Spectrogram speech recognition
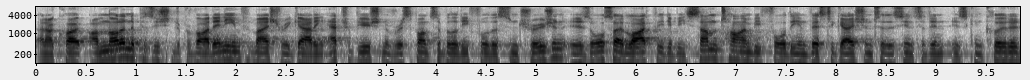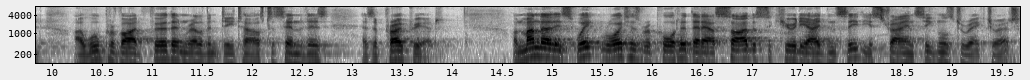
and I quote, I'm not in a position to provide any information regarding attribution of responsibility for this intrusion. It is also likely to be some time before the investigation to this incident is concluded. I will provide further and relevant details to senators as appropriate. On Monday this week, Reuters reported that our cyber security agency, the Australian Signals Directorate,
